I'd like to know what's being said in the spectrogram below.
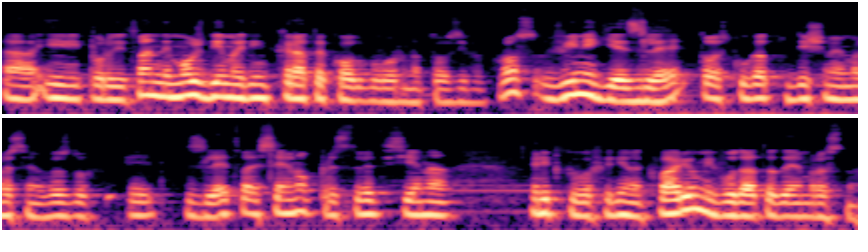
А, и поради това не може да има един кратък отговор на този въпрос. Винаги е зле, т.е. когато дишаме мръсен въздух е зле. Това е все едно, представете си една рибка в един аквариум и водата да е мръсна.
